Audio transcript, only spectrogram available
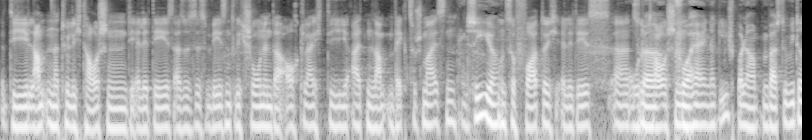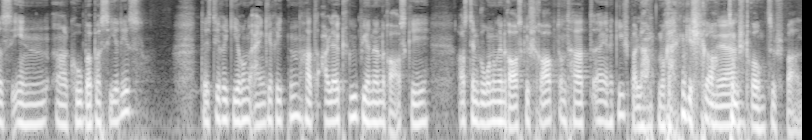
die Lampen natürlich tauschen, die LEDs, also es ist wesentlich schonender, auch gleich die alten Lampen wegzuschmeißen ja. und sofort durch LEDs äh, zu Oder tauschen. vorher Energiesparlampen. Weißt du, wie das in äh, Kuba passiert ist? Da ist die Regierung eingeritten, hat alle Glühbirnen rausge aus den Wohnungen rausgeschraubt und hat äh, Energiesparlampen reingeschraubt, Ja. um Strom zu sparen.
